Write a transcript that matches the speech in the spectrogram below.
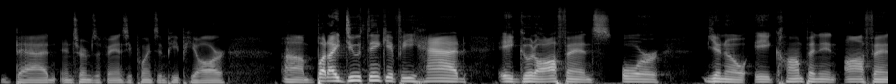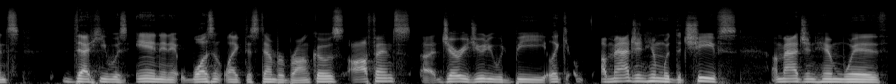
bad in terms of fantasy points in PPR. Um, but I do think if he had a good offense or you know a competent offense that he was in, and it wasn't like this Denver Broncos offense, uh, Jerry Jeudy would be like imagine him with the Chiefs, imagine him with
